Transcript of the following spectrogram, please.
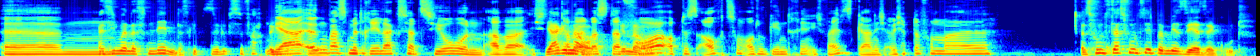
ähm, Weiß nicht, wie man das nennt. Das gibt da gibt's einen Fachbegriff. ja, für. irgendwas mit Relaxation, aber ich, Ja, genau, aber was davor, genau. ob das auch zum autogenen Training, ich weiß es gar nicht, aber ich habe davon mal, Das, fun das funktioniert bei mir sehr, sehr gut.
